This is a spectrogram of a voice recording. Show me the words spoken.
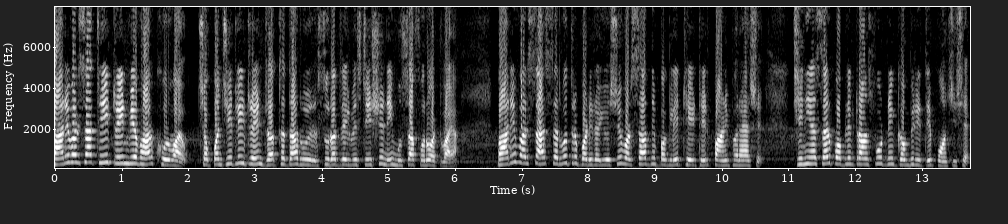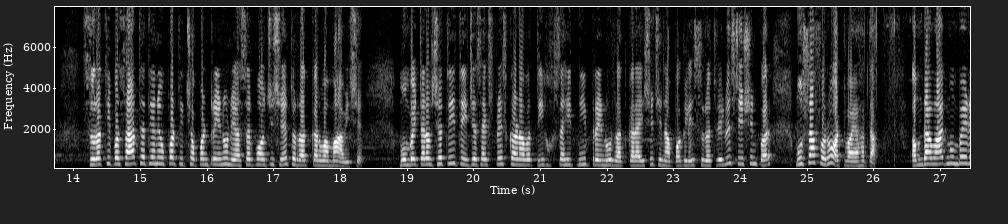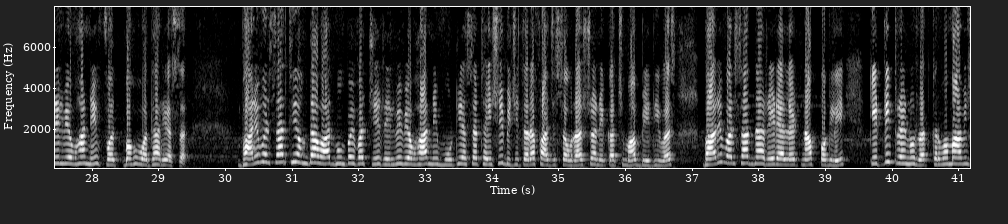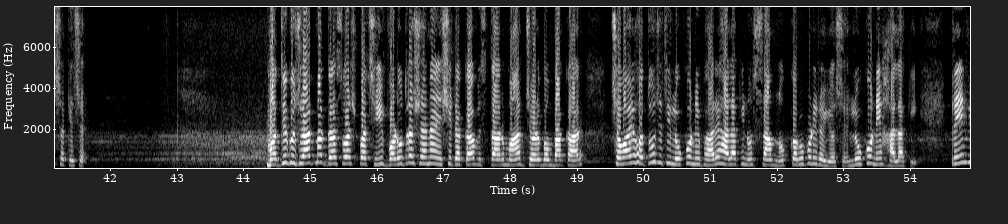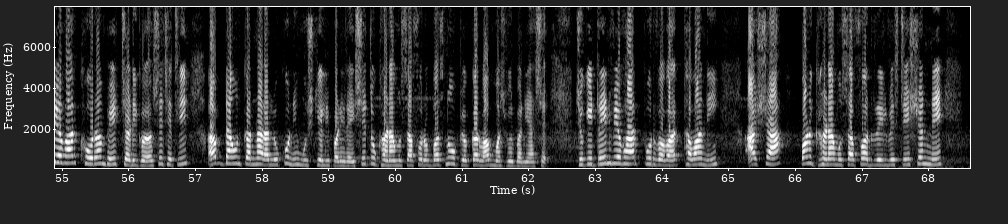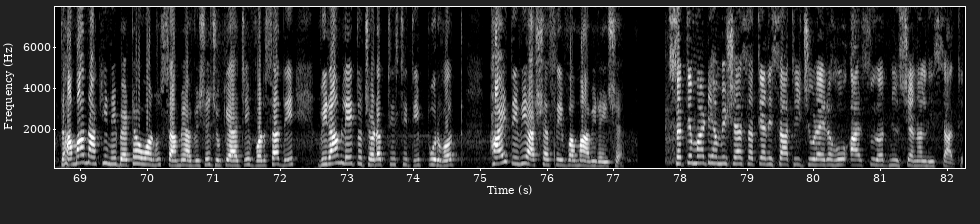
ભારે વરસાદથી ટ્રેન વ્યવહાર ખોરવાયો. છપ્પન જેટલી ટ્રેન રદ થતા સુરત રેલવે સ્ટેશને મુસાફરો અટવાયા. ભારે વરસાદ સર્વત્ર પડી રહ્યો છે. વરસાદને પગલે ઠેર ઠેર પાણી ભરાયા છે, જેની અસર પબ્લિક ટ્રાન્સપોર્ટને ગંભીર રીતે પહોંચી છે. સુરતથી પસાર થતી અને ઉપરથી છપ્પન ટ્રેનોને અસર પહોંચી છે તો રદ કરવામાં આવી છે. મુંબઈ તરફ જતી તેજસ એક્સપ્રેસ કર્ણાવતી સહિતની ટ્રેનો રદ કરાઈ છે, જેના પગલે સુરત રેલવે સ્ટેશન પર મુસાફરો અટવાયા હતા. અમદાવાદ મુંબઈ રેલ વ્યવહારને બહુ વધારે અસર ભારે વરસાદથી અમદાવાદ, મુંબઈ વચ્ચે રેલવે વ્યવહારને મોટી અસર થઈ છે. બીજી તરફ આજે સૌરાષ્ટ્ર અને કચ્છમાં બે દિવસ ભારે વરસાદના રેડ એલર્ટના પગલે કેટલીક ટ્રેનો રદ કરવામાં આવી શકે છે. મધ્ય ગુજરાતમાં દસ વર્ષ પછી વડોદરા શહેરના એંશી ટકા વિસ્તારમાં જળબંબાકાર છવાયો હતો, જેથી લોકોને ભારે હાલાકીનો સામનો કરવો પડી રહ્યો છે. લોકોને હાલાકી ટ્રેન વ્યવહાર ખોરંભે ચડી ગયો છે. જેથી અપડાઉન કરનારા લોકોની મુશ્કેલી પડી રહી છે. તો ઘણા મુસાફરો બસનો ઉપયોગ કરવા મજબૂર બન્યા છે. જોકે ટ્રેન વ્યવહાર પૂર્વવત થવાની આશા પણ ઘણા મુસાફર રેલવે સ્ટેશનને ધામા નાખીને બેઠા હોવાનું સામે આવ્યું છે. જોકે આજે વરસાદે વિરામ લે તો ઝડપથી સ્થિતિ પૂર્વત થાય તેવી આશા સેવવામાં આવી રહી છે. સત્ય માટે હંમેશા સત્યની સાથે જોડાઈ રહો. આર સુરત ન્યૂઝ ચેનલની સાથે.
